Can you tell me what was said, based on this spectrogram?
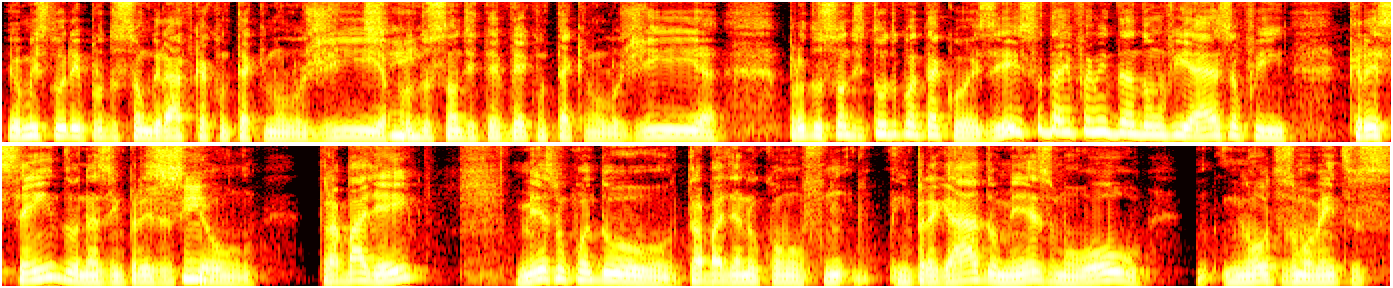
eu misturei produção gráfica com tecnologia, Sim. produção de TV com tecnologia, produção de tudo quanto é coisa. E isso daí foi me dando um viés, eu fui crescendo nas empresas Sim. que eu trabalhei, mesmo quando trabalhando como empregado mesmo, ou em outros momentos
